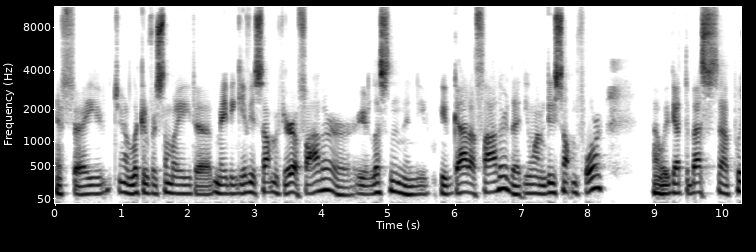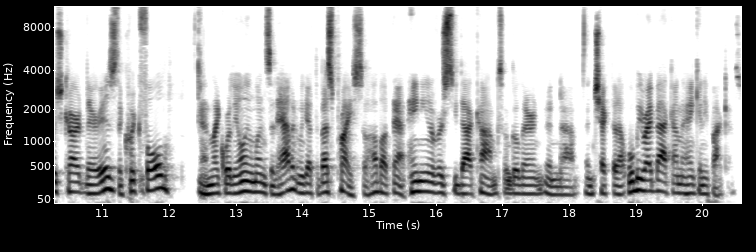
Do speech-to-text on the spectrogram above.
if uh, you're you know, looking for somebody to maybe give you something. If you're a father or you're listening and you've, you've got a father that you want to do something for, uh, we've got the best push card there is, the quick fold. And like we're the only ones that have it, we got the best price. So how about that? HaneyUniversity.com. So go there and and, uh, and check that out. We'll be right back on the Hank podcast.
